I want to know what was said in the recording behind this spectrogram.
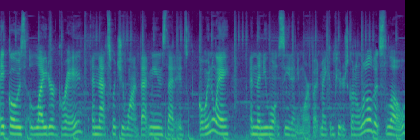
it goes lighter gray, and that's what you want. That means that it's going away, and then you won't see it anymore. But my computer's going a little bit slow.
